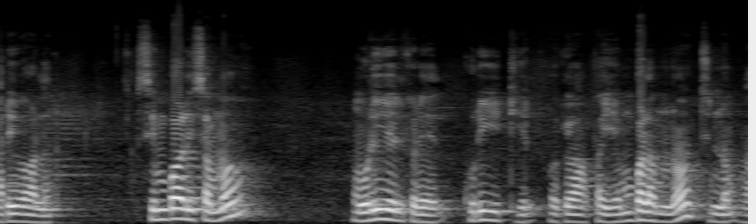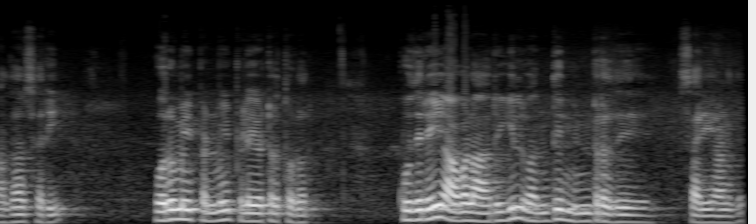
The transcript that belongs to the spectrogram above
அறிவாளர். சிம்பாலிசம்னா மொழியியல் கிடையாது குறியீட்டியல் ஓகேவா அப்போ எம்பளம்னா சின்னம் அதான் சரி. ஒருமைப்பன்மை பிழையற்ற தொடர். குதிரை அவள் அருகில் வந்து நின்றது சரியானது.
